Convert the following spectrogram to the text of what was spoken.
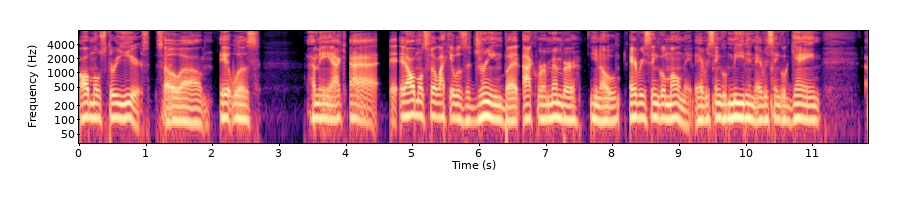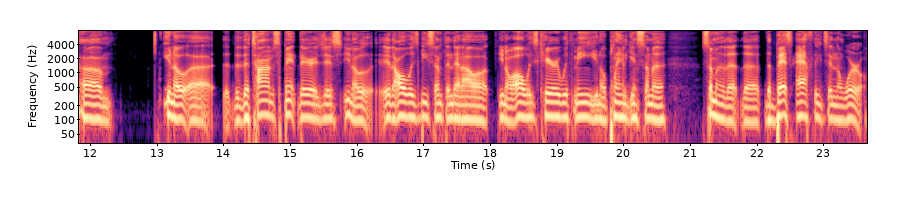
almost three years. So um, it was. I mean, I, I it almost felt like it was a dream, but I can remember, you know, every single moment, every single meeting, every single game. Um, you know, uh, the, the time spent there is just, you know, it always be something that I'll, you know, always carry with me. You know, playing against some of some of the the, the best athletes in the world.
